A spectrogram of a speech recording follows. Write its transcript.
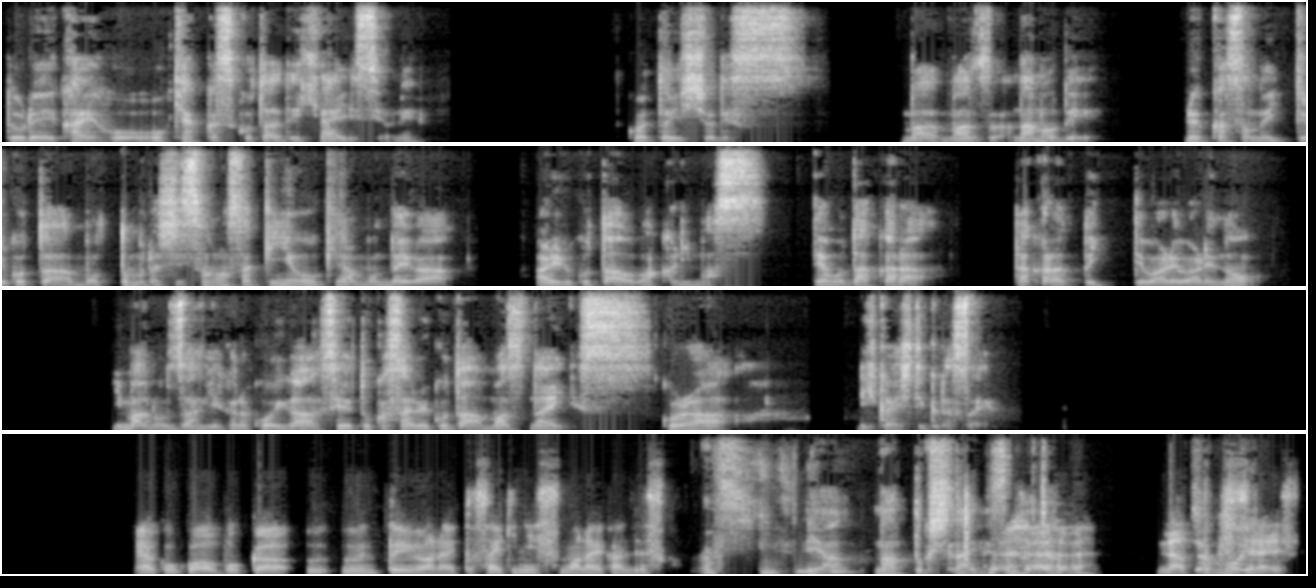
奴隷解放を却下することはできないですよね。これと一緒です。まあ、まずは。なので、ルッカさんの言ってることはもっともだし、その先に大きな問題があり得ることはわかります。でも、だから、だからといって我々の今の残虐な行為が正当化されることはまずないです。これは理解してください。いやここは僕はう、うんと言わないと先に進まない感じですか？いや、納得しないです 納得してないです。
